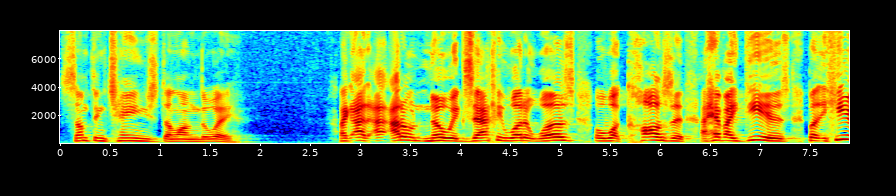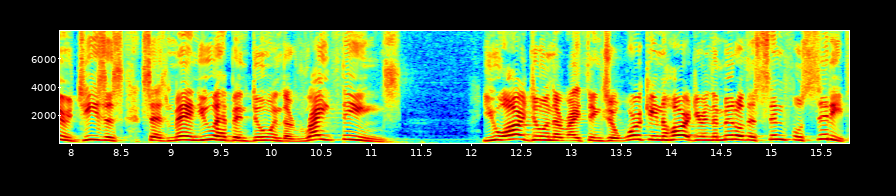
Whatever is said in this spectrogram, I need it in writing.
Something changed along the way. Like, I, I don't know exactly what it was or what caused it. I have ideas, but here Jesus says, Man, you have been doing the right things you are doing the right things. You're working hard. You're in the middle of this sinful city.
